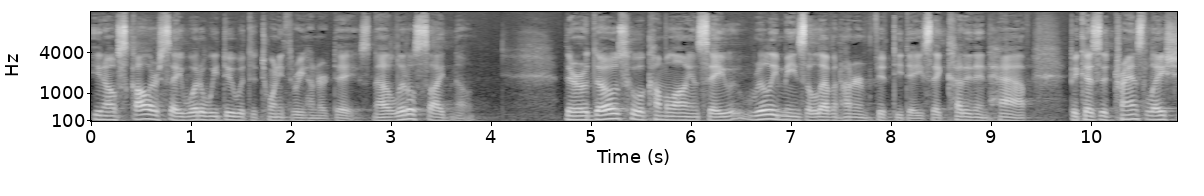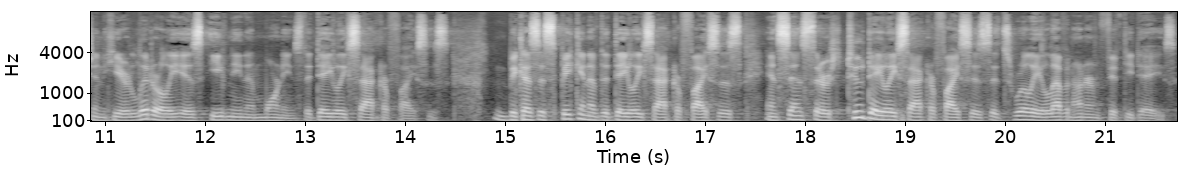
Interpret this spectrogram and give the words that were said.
you know, scholars say, what do we do with the 2,300 days? Now, a little side note. There are those who will come along and say it really means 1,150 days. They cut it in half because the translation here literally is evening and mornings, the daily sacrifices. Because it's speaking of the daily sacrifices, and since there's two daily sacrifices, it's really 1,150 days.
